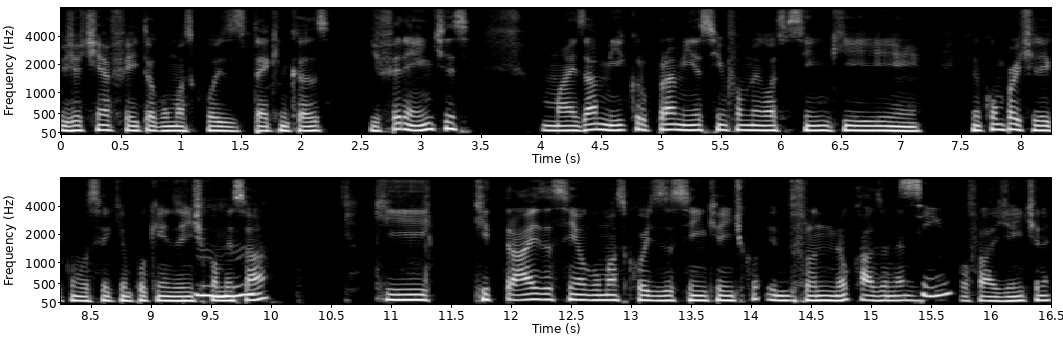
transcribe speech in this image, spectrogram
eu já tinha feito algumas coisas técnicas diferentes, mas a micro, para mim, assim, foi um negócio assim que, que eu compartilhei com você aqui um pouquinho antes da gente uhum. começar. Que, que traz, assim, algumas coisas, assim, que a gente. Eu tô falando no meu caso, né? Sim. Vou falar gente, né?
